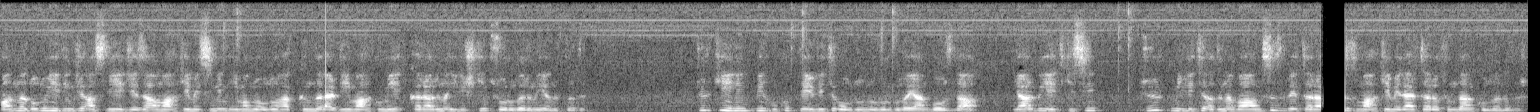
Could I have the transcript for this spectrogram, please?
Anadolu 7. Asliye Ceza Mahkemesi'nin İmamoğlu hakkında verdiği mahkumiyet kararına ilişkin sorularını yanıtladı. Türkiye'nin bir hukuk devleti olduğunu vurgulayan Bozdağ, yargı yetkisi, Türk milleti adına bağımsız ve tarafsız mahkemeler tarafından kullanılır.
